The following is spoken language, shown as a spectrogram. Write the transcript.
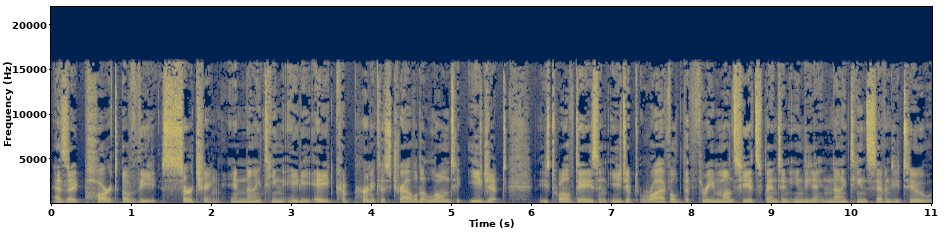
as a part of the searching in 1988, Copernicus traveled alone to Egypt. These 12 days in Egypt rivaled the three months he had spent in India in 1972.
